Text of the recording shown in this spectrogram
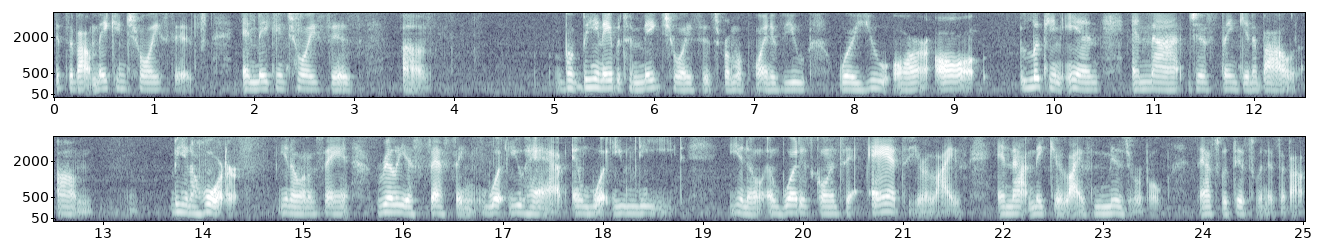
it's about making choices and making choices, uh, but being able to make choices from a point of view where you are all looking in and not just thinking about um, being a hoarder. You know what I'm saying? Really assessing what you have and what you need, you know, and what is going to add to your life and not make your life miserable. That's what this one is about.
